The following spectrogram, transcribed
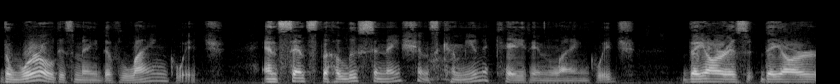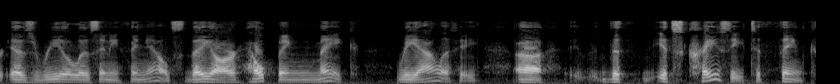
The world is made of language. And since the hallucinations communicate in language, they are as, they are as real as anything else. They are helping make reality. Uh, the, it's crazy to think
